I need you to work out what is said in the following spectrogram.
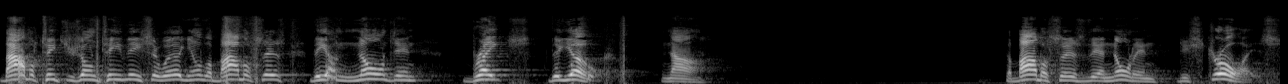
Bible teachers on TV say, well, you know, the Bible says the anointing breaks the yoke. No. The Bible says the anointing destroys.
